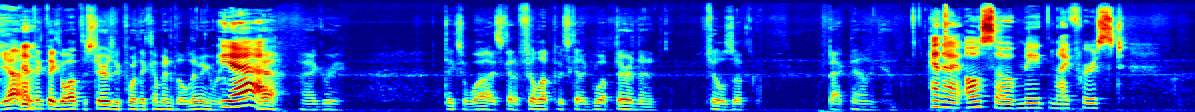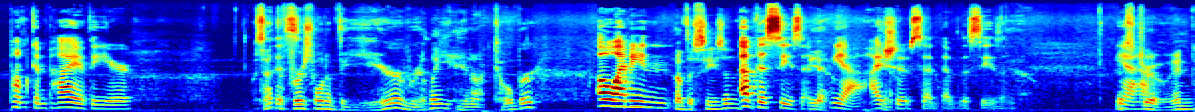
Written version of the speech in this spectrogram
yeah, I think they go up the stairs before they come into the living room. Yeah. Yeah, I agree. It takes a while. It's got to fill up. It's got to go up there, and then it fills up back down again. and I also made my first pumpkin pie of the year. Was that the first one of the year? Really, in October Oh, I mean, of the season? of this season. Yeah. Yeah, I should have said of the season. It's yeah. true. And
